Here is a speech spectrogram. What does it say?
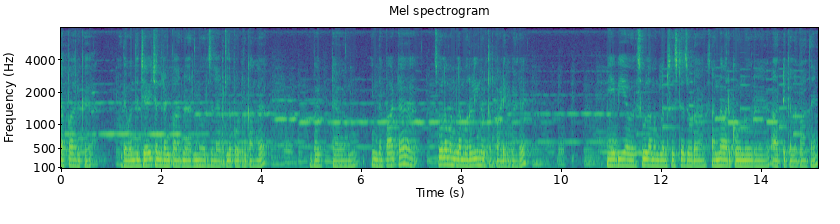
தப்பாக இருக்குது இதை வந்து ஜெயச்சந்திரன் பாடினார்னு ஒரு சில இடத்துல போட்டிருக்காங்க. பட் um, இந்த பாட்டை சூலமங்கலம் முரளின்னு ஒருத்தர் பாடியிருக்காரு. மேபி அவர் சூலமங்கலம் சிஸ்டர்ஸோட சன்னாக இருக்கும்னு ஒரு ஆர்டிக்கலில் பார்த்தேன்.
